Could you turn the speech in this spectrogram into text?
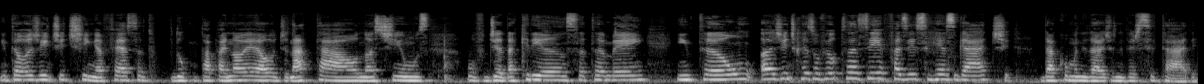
Então a gente tinha a festa do, do, Papai Noel, de Natal, nós tínhamos o Dia da Criança também. Então a gente resolveu trazer, fazer esse resgate da comunidade universitária.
